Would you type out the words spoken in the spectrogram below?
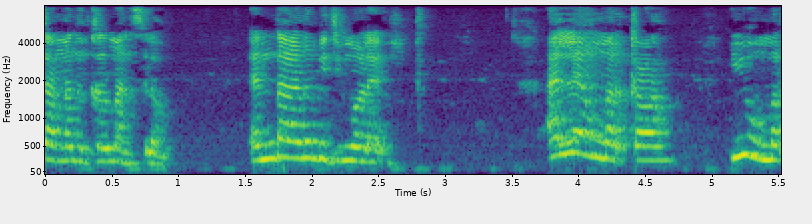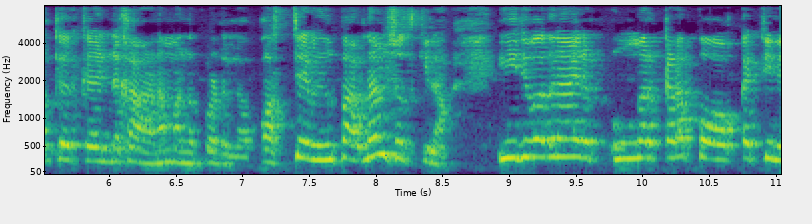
ചങ്ങ നിങ്ങൾക്ക് മനസ്സിലാവും. എന്താണ് ബിജിമോളെ അല്ലേ ഉമ്മർക്ക? ഈ ഉമ്മർക്കൊക്കെ എന്നെ കാണാൻ വന്നപ്പോണ്ടല്ലോ ഫസ്റ്റ് ടൈം നിങ്ങൾ പറഞ്ഞാൽ വിശ്വസിക്കില്ല. ഇരുപതിനായിരം ഉമ്മർക്കടെ പോക്കറ്റിൽ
